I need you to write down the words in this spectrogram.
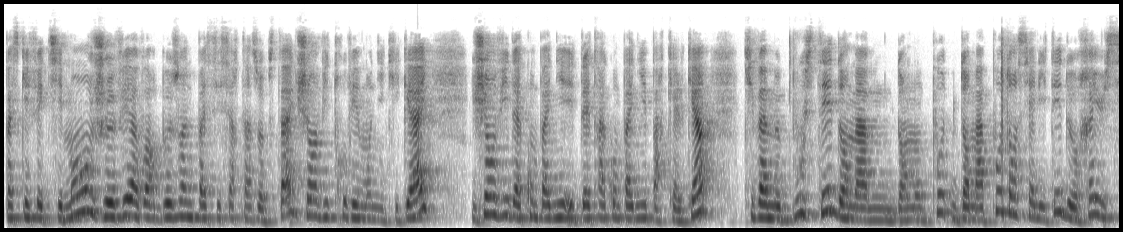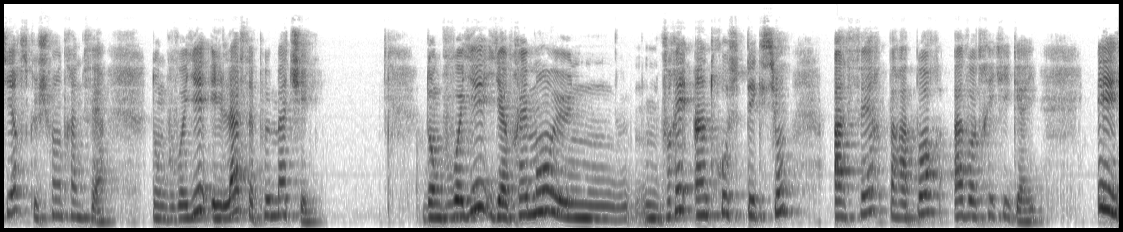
parce qu'effectivement je vais avoir besoin de passer certains obstacles, j'ai envie de trouver mon ikigai, j'ai envie d'être accompagné par quelqu'un qui va me booster dans ma dans mon dans ma potentialité de réussir ce que je suis en train de faire. Donc vous voyez et là ça peut matcher. Donc vous voyez, il y a vraiment une, vraie introspection à faire par rapport à votre ikigai. Et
